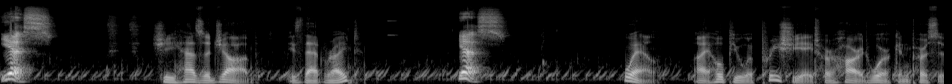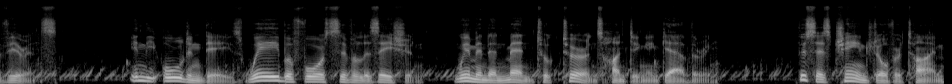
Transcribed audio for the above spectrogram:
yes. She has a job, is that right? Yes. Well, I hope you appreciate her hard work and perseverance. In the olden days, way before civilization, women and men took turns hunting and gathering. This has changed over time,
